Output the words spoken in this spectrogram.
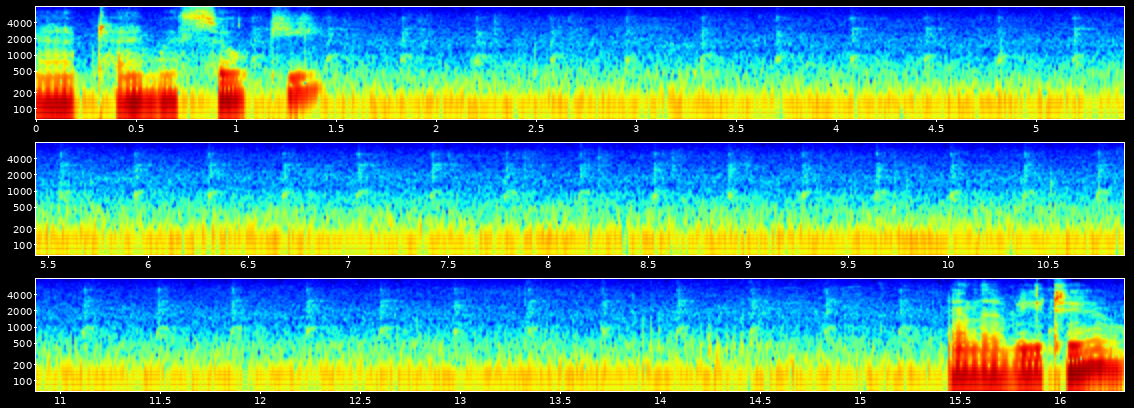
Nap time with Soki. I love you too.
